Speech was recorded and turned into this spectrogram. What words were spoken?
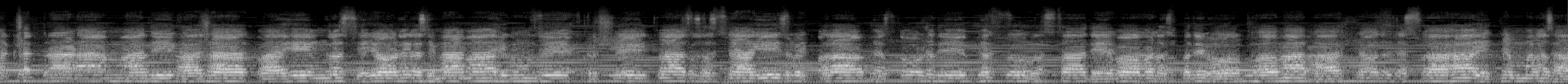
नक्षत्राणाम् मादीभाषात् पाहीन्द्रस्य यो निरसि मामाहि गुंसे कृष्यैत्वा सुसस्यायी सुविप्पलाभ्यस्तोषधेभ्यस्तु वस्ता देवो वनस्पतिरोध्वमापाह्योदृजस्वाहा यज्ञम् मनसा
